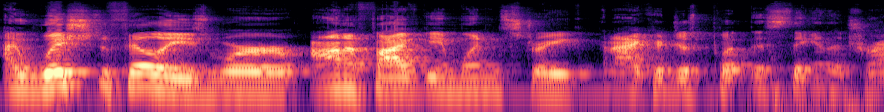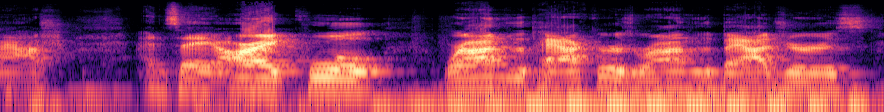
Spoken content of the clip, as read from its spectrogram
I wish the Phillies were on a five game winning streak and I could just put this thing in the trash and say, all right, cool. We're on to the Packers. We're on to the Badgers.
